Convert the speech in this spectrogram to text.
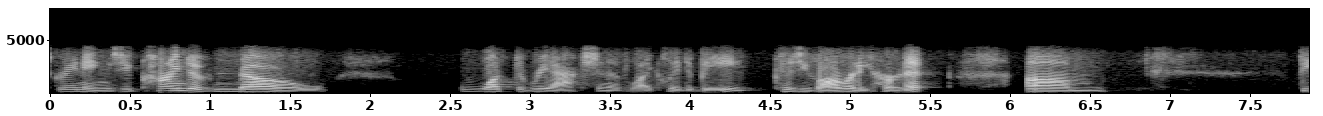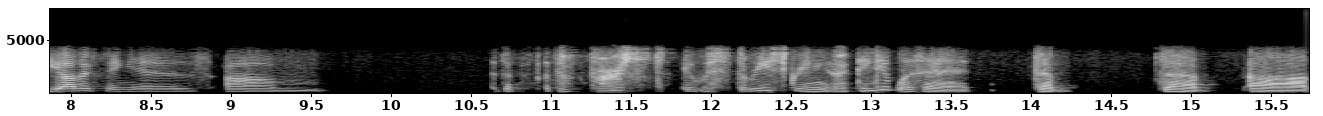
screenings, you kind of know what the reaction is likely to be because you've already heard it. Um, the other thing is um, the the first it was three screenings. I think it was at the the uh,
